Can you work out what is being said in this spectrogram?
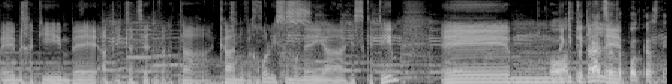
אה, מחכים באפליקציית ובאתר כאן ובכל יישומוני ההסכתים. או נגיד תודה ל... אפליקציות הפודקאסטים.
